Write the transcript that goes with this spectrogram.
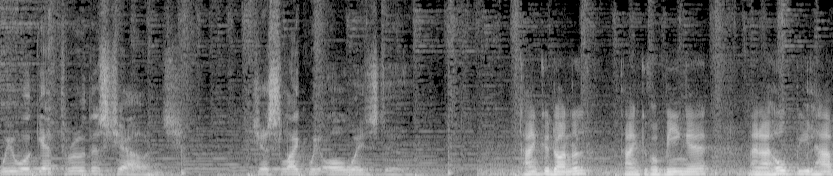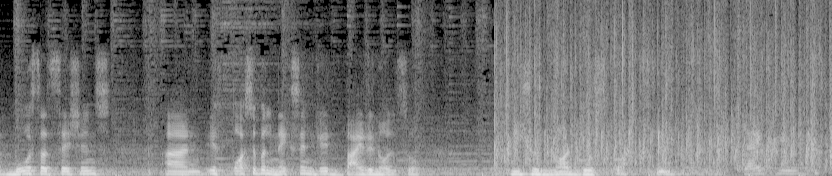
We will get through this challenge just like we always do. Thank you, Donald. Thank you for being here. And I hope we'll have more such sessions. And if possible, next time get Biden also. He should not go scot free. Thank you.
